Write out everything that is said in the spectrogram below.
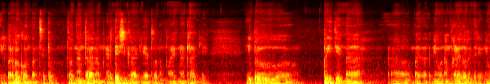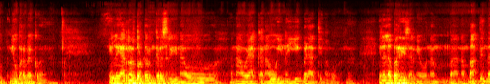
ಇಲ್ಲಿ ಬರಬೇಕು ಅಂತ ಅನಿಸಿತ್ತು. ತದನಂತರ ನಮ್ಮ ನಿರ್ದೇಶಕರಾಗಲಿ ಅಥವಾ ನಮ್ಮ ನಾಯಕ ನಟರಾಗಲಿ ಇಬ್ಬರು ಪ್ರೀತಿಯಿಂದ ನೀವು ನಮ್ಮ ಕಡೆದವ್ರಿದ್ದೀರಿ ನೀವು ನೀವು ಬರಬೇಕು ಅಂತ. ಇಲ್ಲ, ಯಾರನ್ನಾರು ದೊಡ್ಡವ್ರನ್ನ ಕರೆಸ್ರಿ, ನಾವು ನಾವು ಯಾಕೆ, ನಾವು ಇನ್ನು ಈಗ ಬೆಳೆ ಆಗ್ತೀವಿ ನಾವು. ಇಲ್ಲೆಲ್ಲ ಬರ್ರಿ ಸರ್ ನೀವು, ನಮ್ಮ ನಮ್ಮ ಭಾಗದಿಂದ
